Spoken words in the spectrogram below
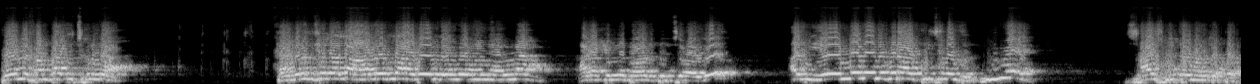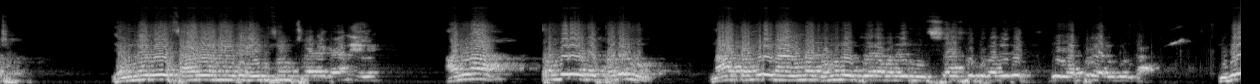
ప్రేమ సంపాదించుకున్నా. కర్నూలు జిల్లాలో ఆ రోజులో అదే విధంగా నన్ను అన్న ఆడ కింద బాగా పిలిచేవాళ్ళు అది ఏ ఎమ్మెల్యేని కూడా తీర్చలేదు. నువ్వే శాశ్వతం అని చెప్పచ్చు ఎమ్మెల్యే సారు అనేది ఐదు సంవత్సరాలే కానీ అన్న తమ్ముడు అనే పదవు నా తమ్ముడు నా అన్న గమన ఉద్యోగం అనేది శాశ్వతం అనేది నేను ఎప్పుడు అనుకుంటా. ఇదే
